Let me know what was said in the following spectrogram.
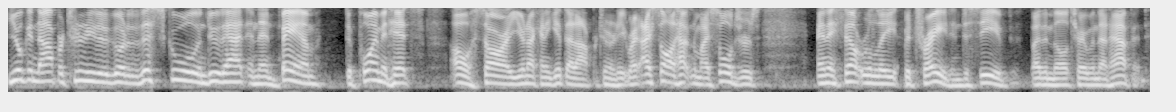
you'll get an opportunity to go to this school and do that. And then bam, deployment hits. Oh, sorry, you're not going to get that opportunity, right? I saw it happen to my soldiers, and they felt really betrayed and deceived by the military when that happened.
